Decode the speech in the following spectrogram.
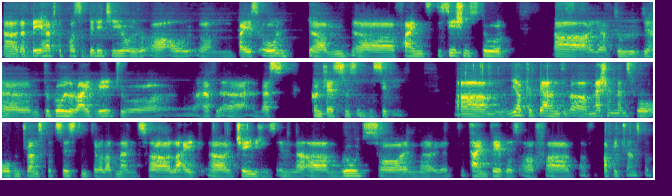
that they have the possibility or, uh, um, by its own um, uh, find decisions to yeah to um, to go the right way to have less congestions in the city. Um, yeah, preparing uh, measurements for open transport system development, uh, like uh, changes in um, routes or in timetables of, of, public transport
